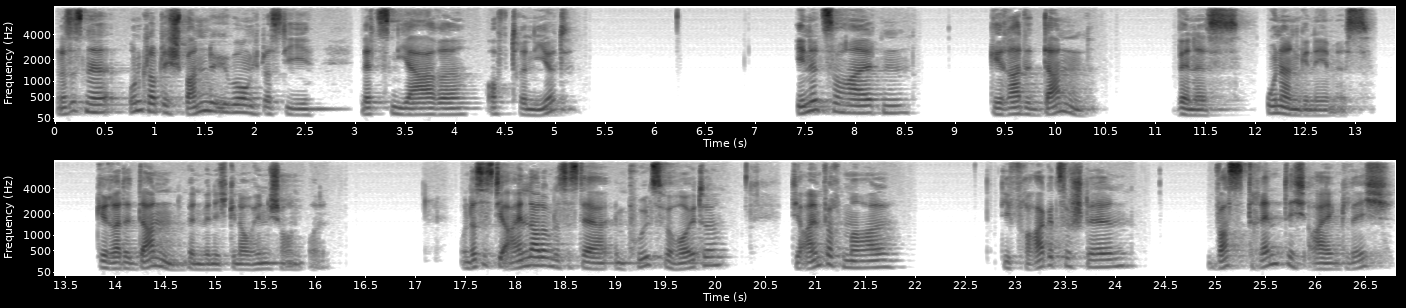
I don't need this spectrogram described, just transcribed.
Und das ist eine unglaublich spannende Übung. Ich habe das die letzten Jahre oft trainiert. Innezuhalten, gerade dann, wenn es unangenehm ist. Gerade dann, wenn wir nicht genau hinschauen wollen. Und das ist die Einladung, das ist der Impuls für heute, dir einfach mal die Frage zu stellen, was trennt dich eigentlich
